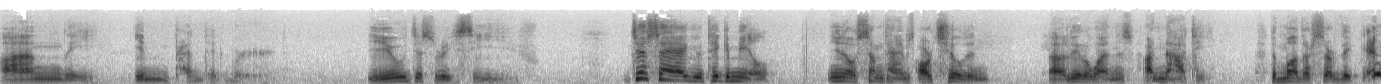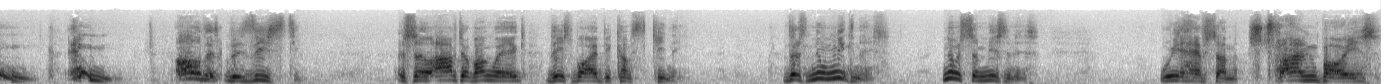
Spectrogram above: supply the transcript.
on the implanted word. You just receive. Just like you take a meal, you know, sometimes our children, uh, little ones, are naughty. The mother serves the, mm, mm, all this resisting. So after one week, this boy becomes skinny. There's no meekness, no submissiveness. We have some strong boys.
